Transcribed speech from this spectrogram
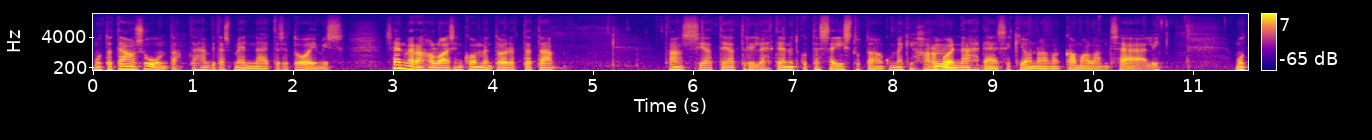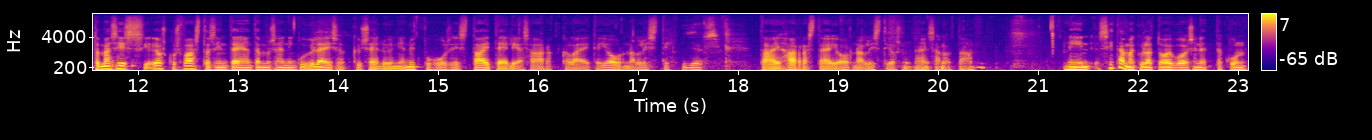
Mutta tämä on suunta, tähän pitäisi mennä, että se toimisi. Sen verran haluaisin kommentoida tätä tanssi- ja teatterilehteä nyt kun tässä istutaan, kun mekin harvoin mm. nähdään, sekin on aivan kamalan sääli. Mutta mä siis joskus vastasin teidän tämmöiseen niin kuin yleisökyselyyn, ja nyt puhuu siis taiteilija Saarakkala eikä journalisti. Yes. Tai harrastaja journalisti, jos nyt näin sanotaan. Niin sitä mä kyllä toivoisin, että kun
